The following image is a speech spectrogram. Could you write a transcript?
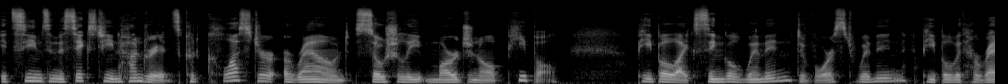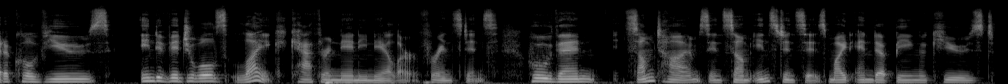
it seems in the 1600s, could cluster around socially marginal people. People like single women, divorced women, people with heretical views, individuals like Catherine Nanny Naylor, for instance, who then sometimes, in some instances, might end up being accused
